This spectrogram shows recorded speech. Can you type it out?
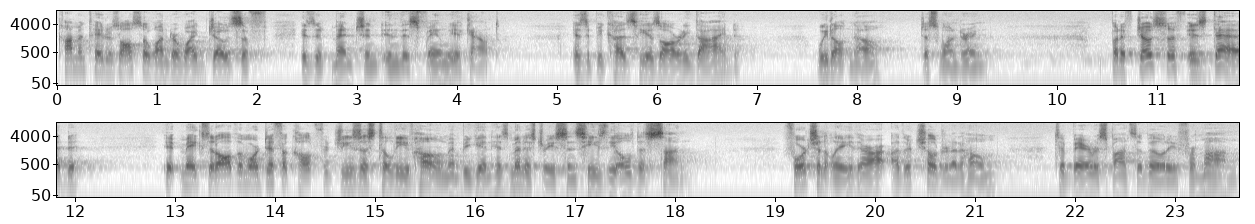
Commentators also wonder why Joseph isn't mentioned in this family account. Is it because he has already died? We don't know, just wondering. But if Joseph is dead, it makes it all the more difficult for Jesus to leave home and begin his ministry since he's the oldest son. Fortunately, there are other children at home to bear responsibility for mom.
